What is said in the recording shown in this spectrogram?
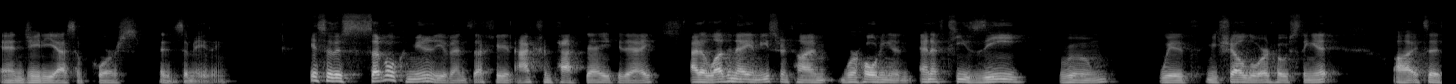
and GDS, of course, is amazing. Yeah, so there's several community events, actually an action-packed day today. At 11 a.m. Eastern time, we're holding an NFTZ room with Michelle Lord hosting it. Uh, it's a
